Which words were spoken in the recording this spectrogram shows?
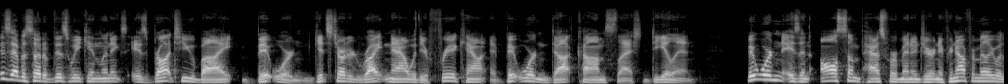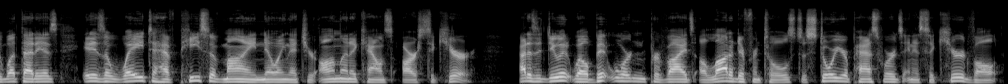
This episode of This Week in Linux is brought to you by Bitwarden. Get started right now with your free account at bitwarden.com/dln. Bitwarden is an awesome password manager, and if you're not familiar with what that is, it is a way to have peace of mind knowing that your online accounts are secure. How does it do it? Well, Bitwarden provides a lot of different tools to store your passwords in a secured vault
